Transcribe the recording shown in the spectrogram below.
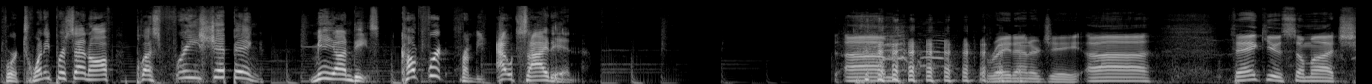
for 20% off plus free shipping. MeUndies, comfort from the outside in. Um, great energy. Uh, thank you so much.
